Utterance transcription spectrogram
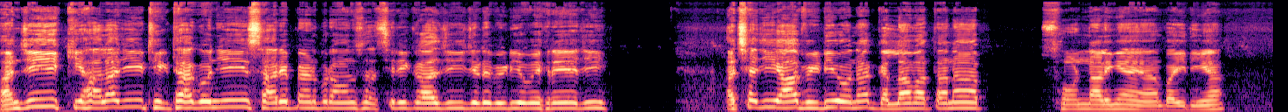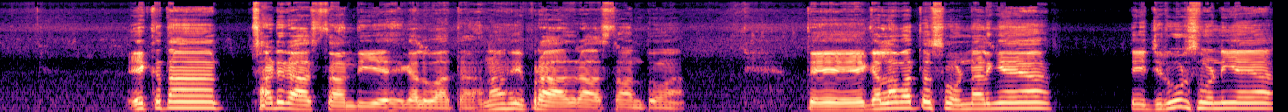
ਹਾਂਜੀ, ਕੀ ਹਾਲ ਆ ਜੀ? ਠੀਕ ਠਾਕ ਹੋ ਜੀ? ਸਾਰੇ ਭੈਣ ਭਰਾਵਾਂ ਨੂੰ ਸਤਿ ਸ੍ਰੀ ਅਕਾਲ ਜੀ, ਜਿਹੜੇ ਵੀਡੀਓ ਵੇਖ ਰਹੇ ਆ ਜੀ। ਅੱਛਾ ਜੀ, ਆਹ ਵੀਡੀਓ ਨਾ ਗੱਲਾਂ ਬਾਤਾਂ ਨਾ ਸੁਣਨ ਵਾਲੀਆਂ ਆ ਬਾਈ ਦੀਆਂ। ਇੱਕ ਤਾਂ ਸਾਡੇ ਰਾਜਸਥਾਨ ਦੀ ਇਹ ਗੱਲਬਾਤ ਆ, ਹਨਾ? ਇਹ ਭਰਾ ਰਾਜਸਥਾਨ ਤੋਂ ਆ। ਤੇ ਗੱਲਾਂ ਬਾਤਾਂ ਸੁਣਨ ਵਾਲੀਆਂ ਆ ਤੇ ਜਰੂਰ ਸੁਣਨੀਆਂ ਆ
